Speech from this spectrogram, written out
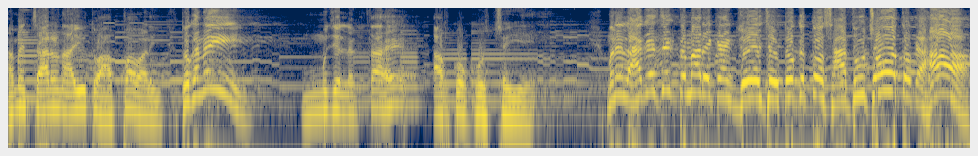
અમે ચારણ આવ્યું તો આપવા વાળી તો કે નહીં, મુજે લગતા હે, આપકો ખુશ चाहिए મને લાગે છે કે તમારે કંઈક જોઈએ છે. તો કે તો સાધુ છો, તો કે હા,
